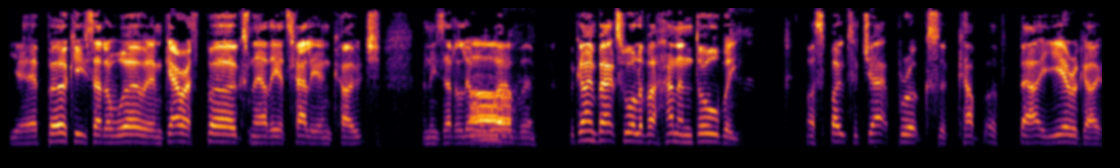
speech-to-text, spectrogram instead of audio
Yeah, Bergy's had a word with him. Gareth Berg's now the Italian coach, and he's had a little uh, word with him. But going back to Oliver Hannon-Dalby, I spoke to Jack Brooks a couple about a year ago,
